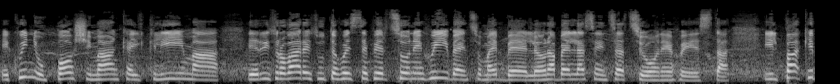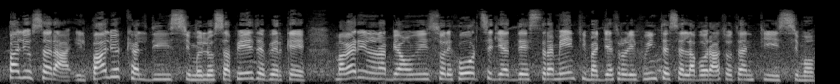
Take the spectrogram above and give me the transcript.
e quindi un po' ci manca il clima e ritrovare tutte queste persone qui, beh insomma è bello, è una bella sensazione questa. Pa che palio sarà? Il palio è caldissimo e lo sapete perché magari non abbiamo visto le corse, gli addestramenti, ma dietro le quinte si è lavorato tantissimo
